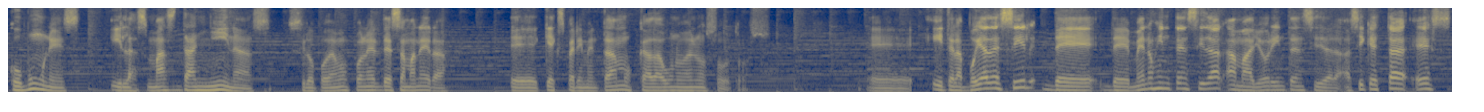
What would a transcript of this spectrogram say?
comunes y las más dañinas, si lo podemos poner de esa manera, eh, que experimentamos cada uno de nosotros. Eh, y te las voy a decir de, de menos intensidad a mayor intensidad. Así que esta es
